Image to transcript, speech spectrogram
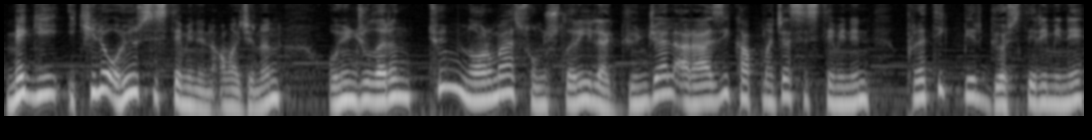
Maggie ikili oyun sisteminin amacının oyuncuların tüm normal sonuçlarıyla güncel arazi kapmaca sisteminin pratik bir gösterimini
